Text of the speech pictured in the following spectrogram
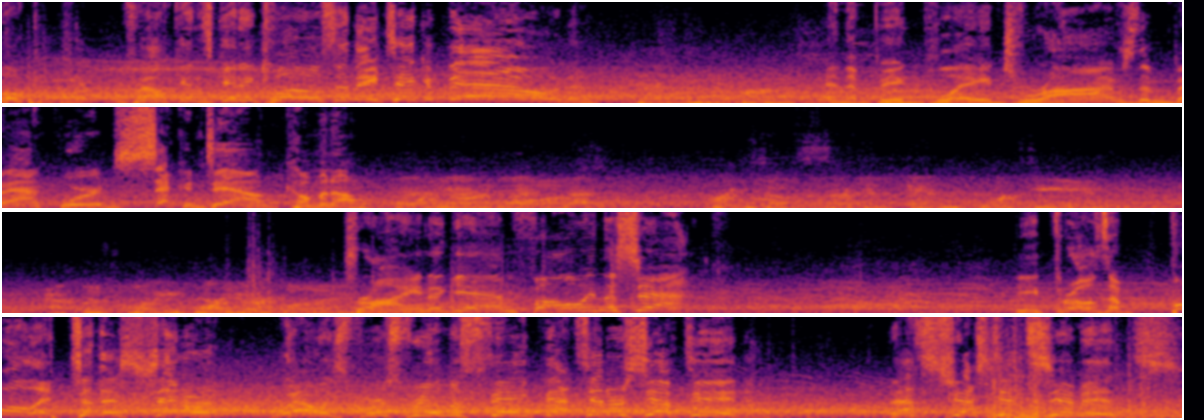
Look, Falcons getting close, and they take him down. And the big play drives them backwards. Second down coming up. Trying again following the sack. He throws a bullet to the center. Wow, his first real mistake. That's intercepted. That's Justin Simmons.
